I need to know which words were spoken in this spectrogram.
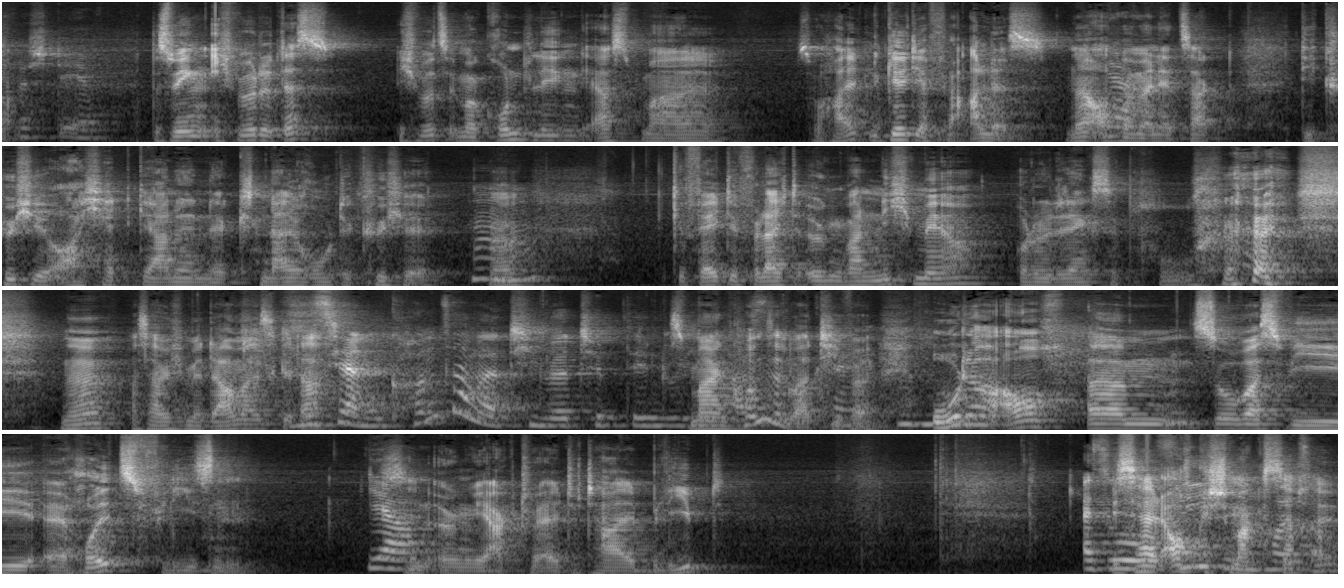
Ich verstehe. Deswegen, ich würde das, ich würde es immer grundlegend erstmal so halten. Gilt ja für alles. Ne? Auch Ja. wenn man jetzt sagt, die Küche, oh, ich hätte gerne eine knallrote Küche. Ne? Mhm. Gefällt dir vielleicht irgendwann nicht mehr? Oder du denkst, dir, puh, ne? was habe ich mir damals Das gedacht? ist ja ein konservativer Tipp, den du Das ist mal ein konservativer. Okay. Oder auch ähm, sowas wie äh, Holzfliesen Ja. sind irgendwie aktuell total beliebt. Also ist halt auch Geschmackssache.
